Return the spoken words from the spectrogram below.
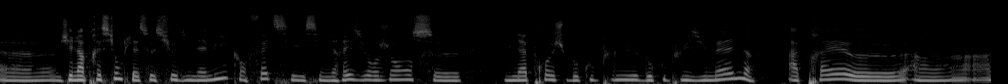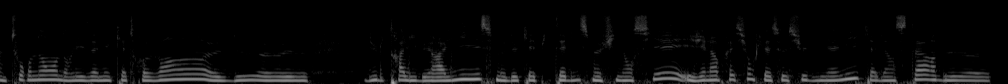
Euh, j'ai l'impression que la sociodynamique, en fait, c'est une résurgence euh, d'une approche beaucoup plus, beaucoup plus humaine après euh, un, tournant dans les années 80 de d'ultralibéralisme, de capitalisme financier. Et j'ai l'impression que la sociodynamique, à l'instar de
